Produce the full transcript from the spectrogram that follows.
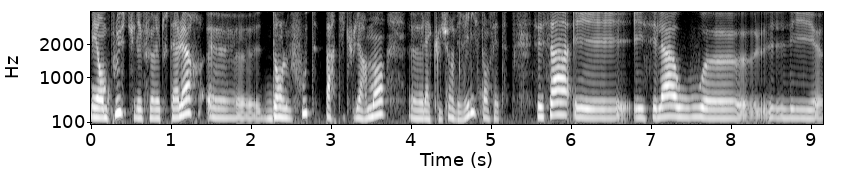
Mais en plus, tu l'effleurais tout à l'heure, euh, dans le foot particulièrement, euh, la culture viriliste en fait. C'est ça, et, et c'est là où euh, les,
